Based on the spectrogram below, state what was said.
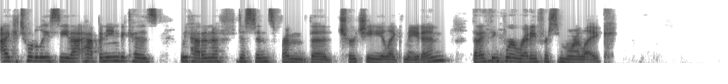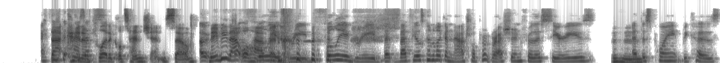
i could totally see that happening because we've had enough distance from the churchy like maiden that i think Mhm. we're ready for some more like I think that 'cause kind of political tension so Uh, maybe that will happen. fully agreed. Fully agreed. That that feels kind of like a natural progression for this series Mhm. at this point because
